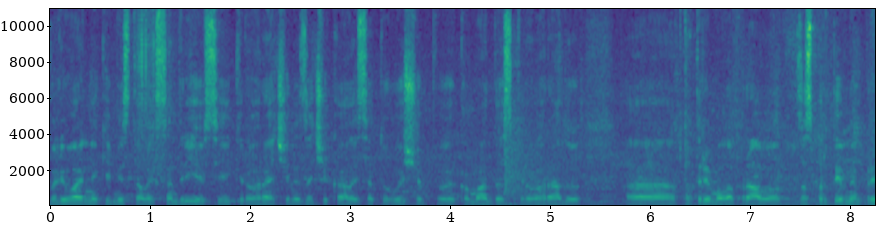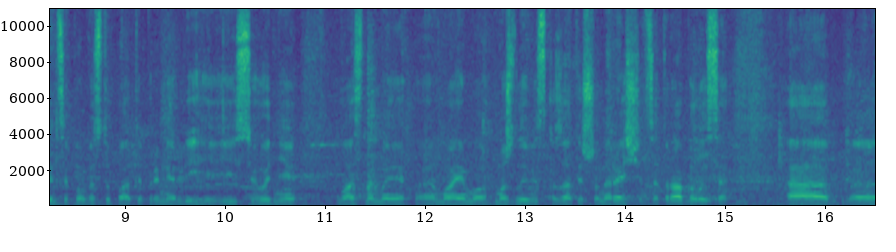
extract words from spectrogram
болівальники міста Олександрії, всієї Кіровоградщини зачекалися того, щоб команда з Кіровограду отримала право за спортивним принципом виступати в прем'єр-лігі. І сьогодні, власне, ми е, маємо можливість сказати, що нарешті це трапилося. А е,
